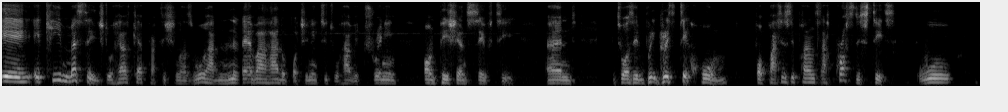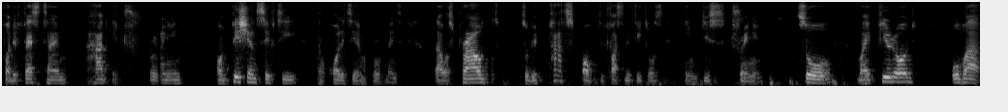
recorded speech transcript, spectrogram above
a, a key message to healthcare practitioners who had never had opportunity to have a training on patient safety. And it was a great, take home for participants across the state who, for the first time, had a training on patient safety and quality improvement. I was proud to be part of the facilitators in this training. So my period over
